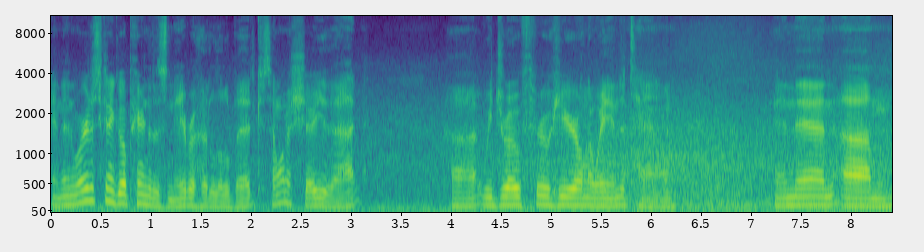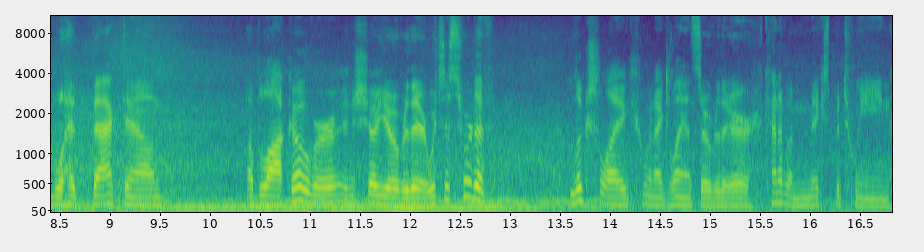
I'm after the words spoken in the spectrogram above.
And then we're just going to go up here into this neighborhood a little bit because I want to show you that. Uh, we drove through here on the way into town. And then um, we'll head back down a block over and show you over there, which is sort of looks like when I glance over there, kind of a mix between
